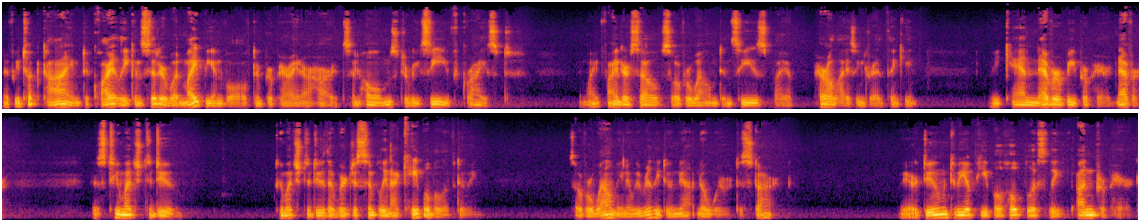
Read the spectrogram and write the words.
If we took time to quietly consider what might be involved in preparing our hearts and homes to receive Christ, we might find ourselves overwhelmed and seized by a paralyzing dread, thinking, we can never be prepared, never. There's too much to do, too much to do that we're just simply not capable of doing. It's overwhelming, and we really do not know where to start. We are doomed to be a people hopelessly unprepared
